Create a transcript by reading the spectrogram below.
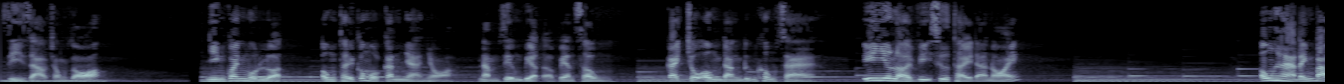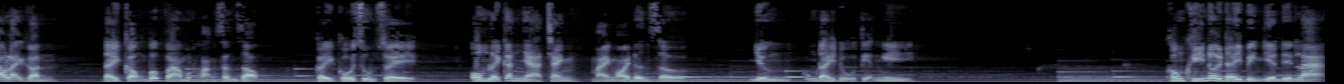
rì rào trong gió. Nhìn quanh một lượt, ông thấy có một căn nhà nhỏ nằm riêng biệt ở ven sông, cách chỗ ông đang đứng không xa, y như lời vị sư thầy đã nói. Ông Hà đánh bạo lại gần, đẩy cổng bước vào một khoảng sân rộng, cây cối sum xuê, ôm lấy căn nhà tranh mái ngói đơn sơ, nhưng cũng đầy đủ tiện nghi. Không khí nơi đây bình yên đến lạ,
